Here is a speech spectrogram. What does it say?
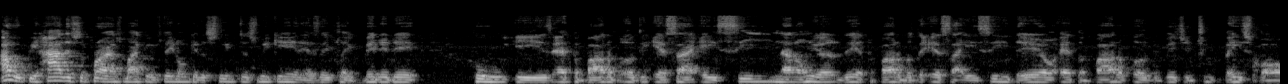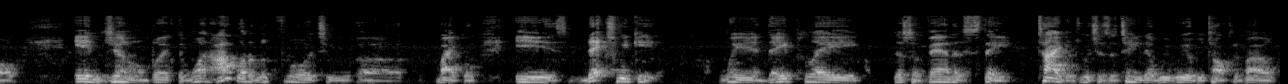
I would be highly surprised, Michael, if they don't get a sweep this weekend as they play Benedict, who is at the bottom of the SIAC. Not only are they at the bottom of the SIAC, they're at the bottom of Division Two baseball in general. But the one I want to look forward to, uh, Michael, is next weekend when they play the Savannah State Tigers, which is a team that we will be talking about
